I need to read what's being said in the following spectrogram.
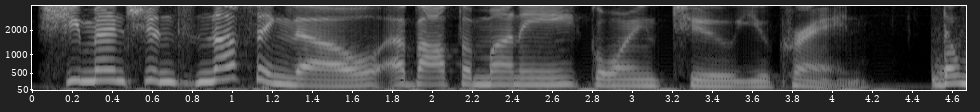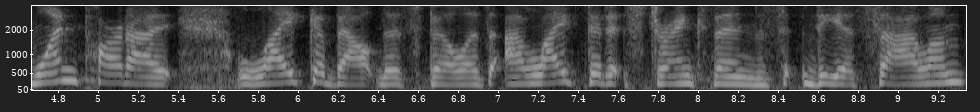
She mentions nothing, though, about the money going to Ukraine. The one part I like about this bill is I like that it strengthens the asylum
